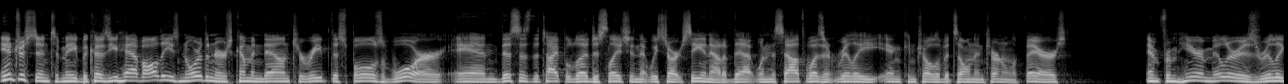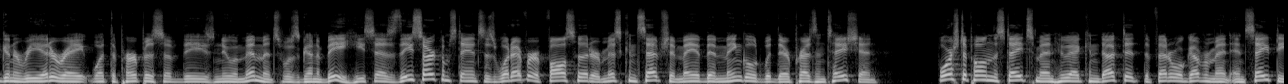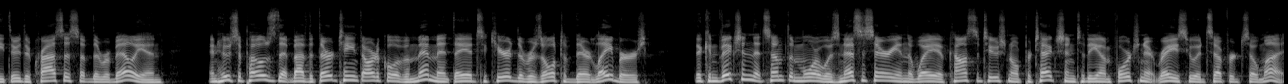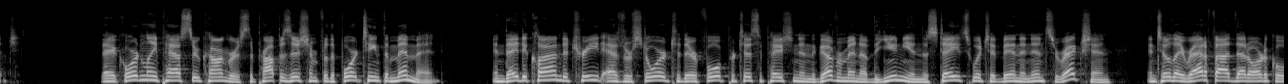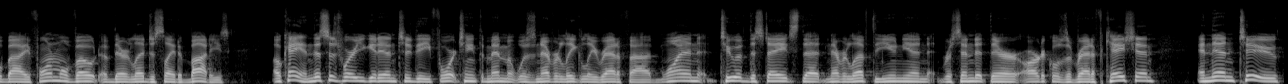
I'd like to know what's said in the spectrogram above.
interesting to me because you have all these Northerners coming down to reap the spoils of war, and this is the type of legislation that we start seeing out of that when the South wasn't really in control of its own internal affairs. And from here, Miller is really going to reiterate what the purpose of these new amendments was going to be. He says these circumstances, whatever falsehood or misconception may have been mingled with their presentation, forced upon the statesmen who had conducted the federal government in safety through the crisis of the rebellion, and who supposed that by the 13th article of amendment they had secured the result of their labors, the conviction that something more was necessary in the way of constitutional protection to the unfortunate race who had suffered so much. They accordingly passed through Congress the proposition for the 14th Amendment, and they declined to treat as restored to their full participation in the government of the Union the states which had been in insurrection until they ratified that article by a formal vote of their legislative bodies. Okay, and this is where you get into the 14th Amendment was never legally ratified. One, two of the states that never left the Union rescinded their articles of ratification. And then two,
